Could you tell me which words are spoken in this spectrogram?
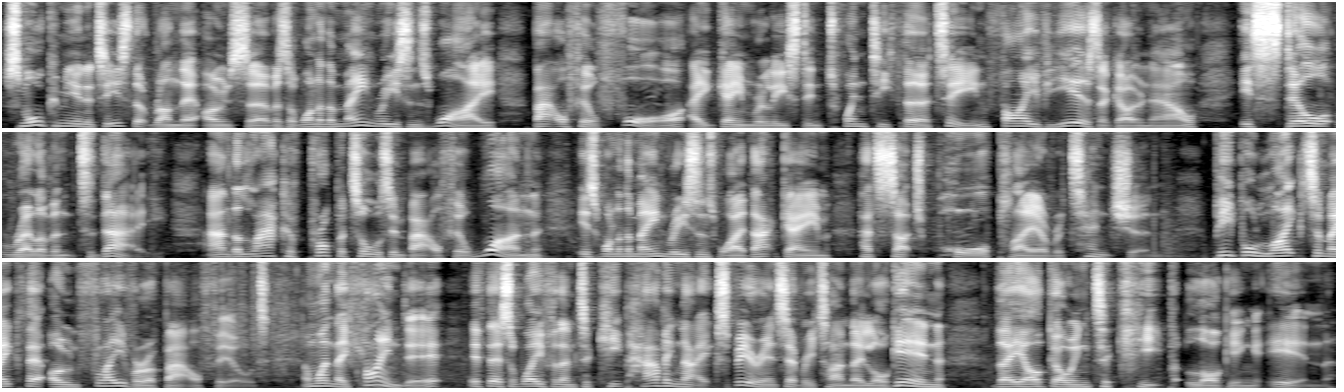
Small communities that run their own servers are one of the main reasons why Battlefield 4, a game released in 2013, five years ago now, is still relevant today. And the lack of proper tools in Battlefield 1 is one of the main reasons why that game had such poor player retention. People like to make their own flavour of Battlefield, and when they find it, if there's a way for them to keep having that experience every time they log in, they are going to keep logging in.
